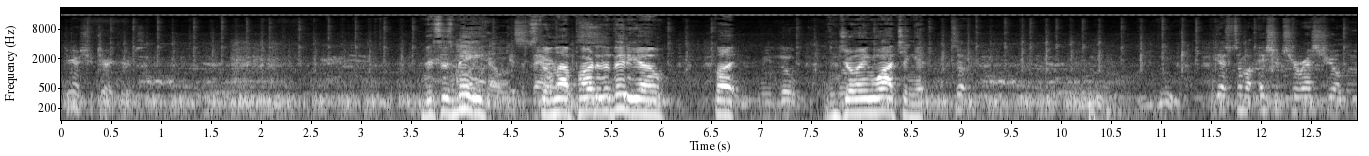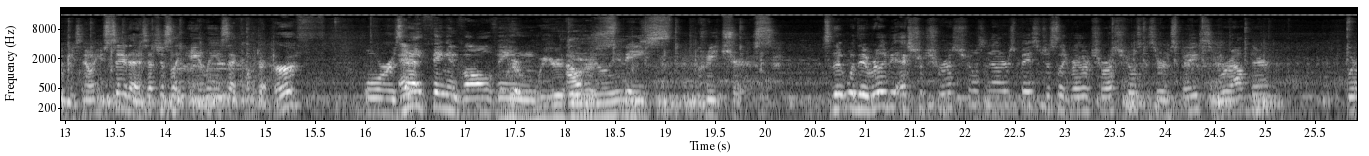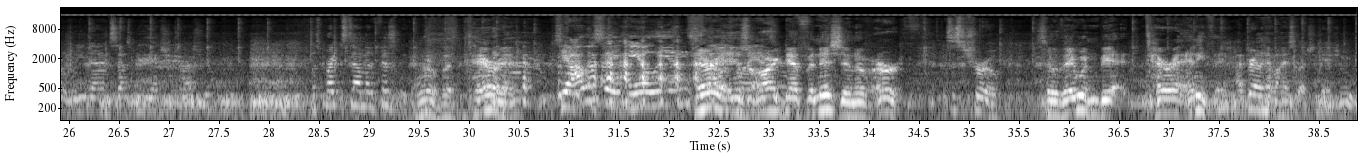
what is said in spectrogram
You're gonna shoot Terry Crews. This is me. Still not part of the video, but enjoying watching it. So, you guys are talking about extraterrestrial movies. Now, when you say that, is that just like aliens that come to Earth, or is Anything involving We're weird outer aliens. space creatures. so that would they really be extraterrestrials in outer space, just like regular terrestrials, because they're in space and we're out there? Wouldn't we then sense be the extraterrestrial? Let's break this down metaphysically. guys. No, but Terra, See, I would say aliens. Terra is our answer. definition of Earth. This is true. So they wouldn't be Terra anything. I barely have a high school education.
